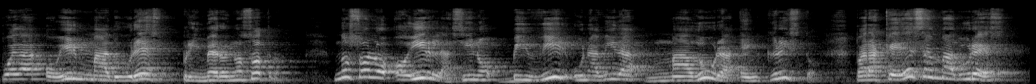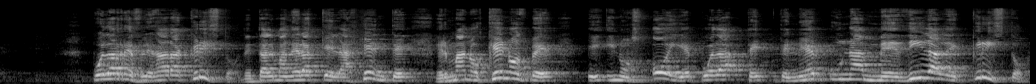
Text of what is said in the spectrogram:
pueda oír madurez primero en nosotros. No solo oírla, sino vivir una vida madura en Cristo, para que esa madurez pueda reflejar a Cristo, de tal manera que la gente, hermano, que nos ve y, nos oye, pueda tener una medida de Cristo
